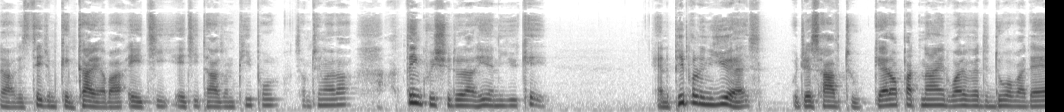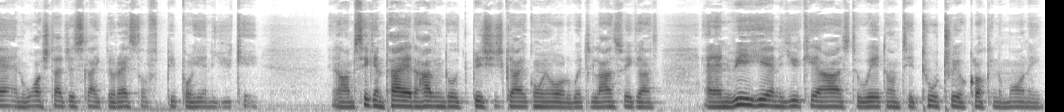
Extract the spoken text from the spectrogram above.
now the stadium can carry about 80 80,000 people, something like that. I think we should do that here in the UK. And people in the US would just have to get up at night, whatever they do over there, and watch that just like the rest of people here in the UK. You know, I'm sick and tired of having those British guys going all the way to Las Vegas. And then we here in the UK has to wait until 2, 3 o'clock in the morning,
